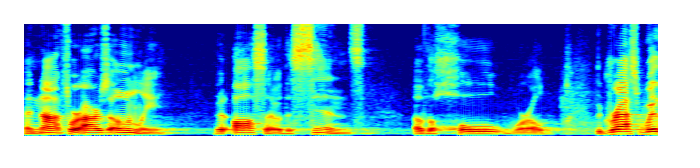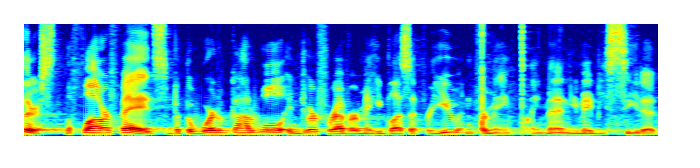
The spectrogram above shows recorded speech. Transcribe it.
and not for ours only, but also the sins of the whole world. The grass withers, the flower fades, but the word of God will endure forever. May He bless it for you and for me. Amen. You may be seated.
